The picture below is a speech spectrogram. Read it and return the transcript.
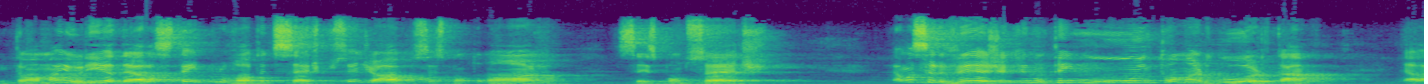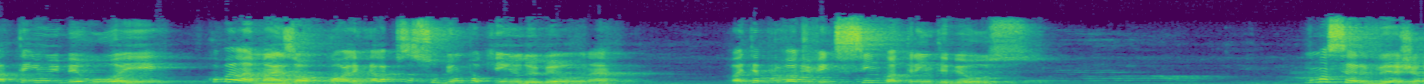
Então, a maioria delas tem por volta de 7% de álcool, 6,9%, 6,7%. É uma cerveja que não tem muito amargor, tá? Ela tem um IBU aí, como ela é mais alcoólica, ela precisa subir um pouquinho do IBU, né? Vai ter por volta de 25 a 30 IBUs. Numa cerveja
